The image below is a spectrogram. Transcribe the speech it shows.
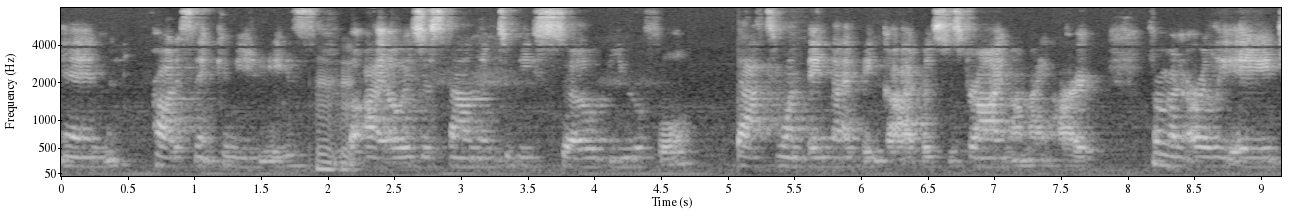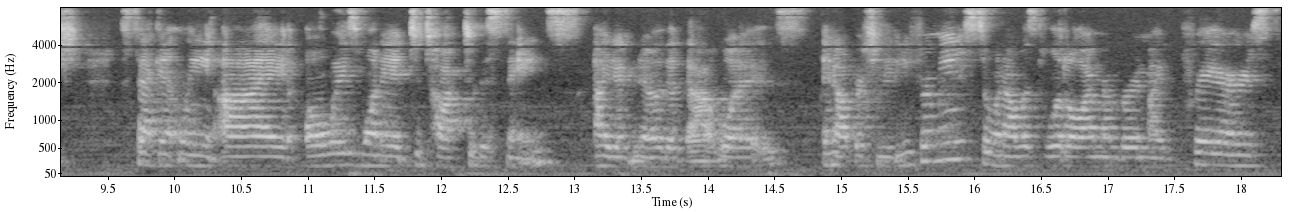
in Protestant communities, Mhm. but I always just found them to be so beautiful. That's one thing that I think God was just drawing on my heart from an early age. Secondly, I always wanted to talk to the saints. I didn't know that that was an opportunity for me. So when I was little, I remember in my prayers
